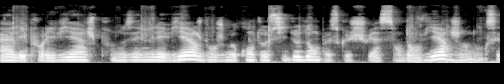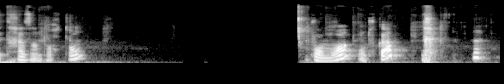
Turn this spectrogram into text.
Allez, pour les vierges, pour nos amis les vierges, bon, je me compte aussi dedans parce que je suis ascendant vierge, hein, donc c'est très important. Pour moi, en tout cas.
